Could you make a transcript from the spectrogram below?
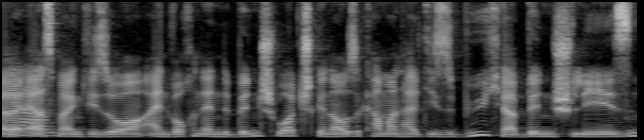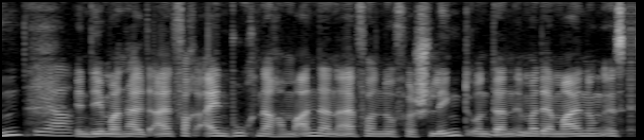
äh, ja. erstmal irgendwie so ein Wochenende Binge-Watch, genauso kann man halt diese Bücher binge lesen, ja. indem man halt einfach ein Buch nach dem anderen einfach nur verschlingt und dann mhm. immer der Meinung ist,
